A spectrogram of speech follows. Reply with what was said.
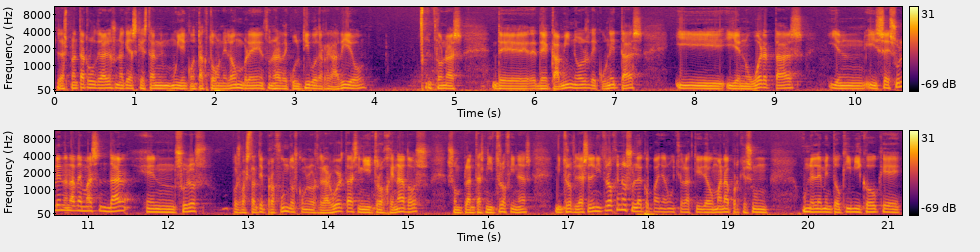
las plantas ruderales son aquellas que están muy en contacto con el hombre, en zonas de cultivo, de regadío, en zonas de, caminos, de cunetas y, en huertas. Y, y se suelen además dar en suelos pues bastante profundos como los de las huertas y nitrogenados, son plantas nitrófinas, nitrófilas. El nitrógeno suele acompañar mucho la actividad humana porque es un, un elemento químico que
